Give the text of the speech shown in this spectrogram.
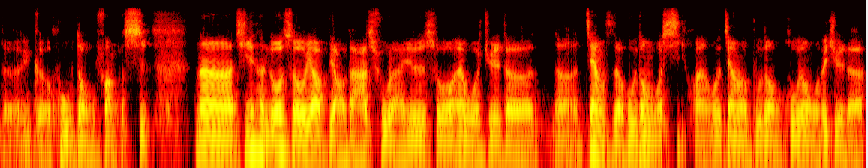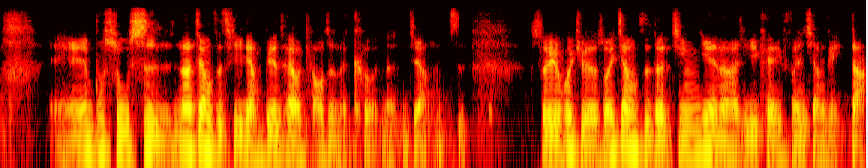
的一个互动方式。那其实很多时候要表达出来，就是说，哎，我觉得呃这样子的互动我喜欢，或这样的互动互动我会觉得，哎不舒适。那这样子其实两边才有调整的可能，这样子。所以会觉得说，这样子的经验呢，其实可以分享给大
